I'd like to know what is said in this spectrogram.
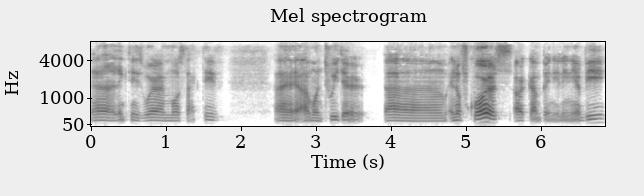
Uh, LinkedIn is where I'm most active. I, I'm on Twitter, um, and of course, our company, LinearB.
